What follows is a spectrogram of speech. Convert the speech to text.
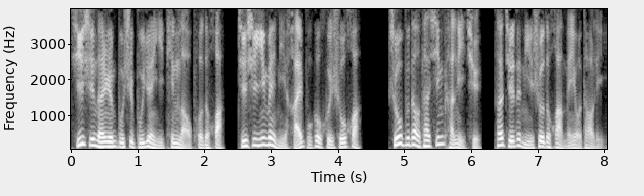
其实男人不是不愿意听老婆的话，只是因为你还不够会说话，说不到他心坎里去。他觉得你说的话没有道理，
